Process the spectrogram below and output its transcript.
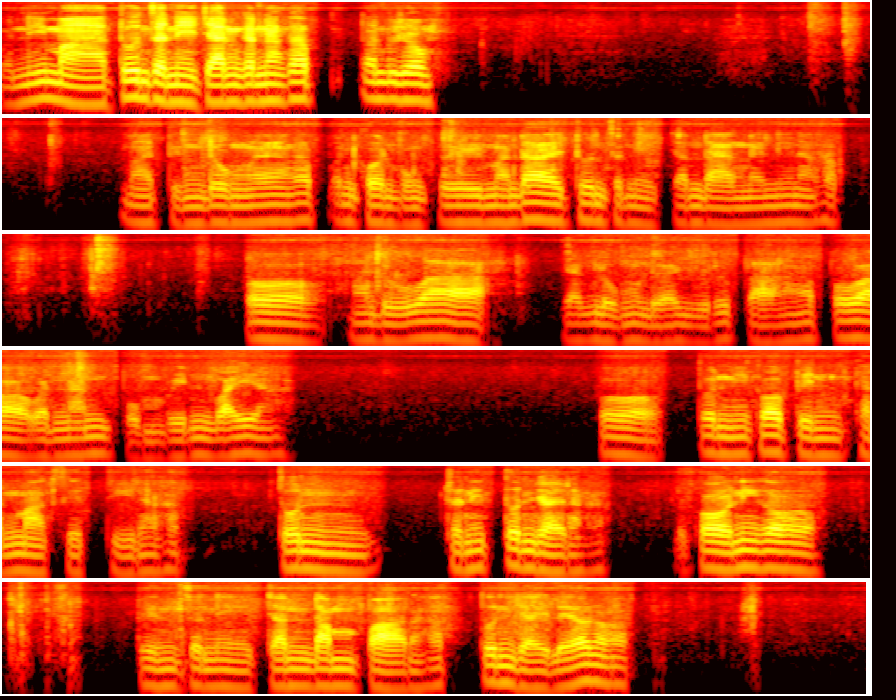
วันนี้มาต้นเสน่ห์จันทร์กันนะครับท่านผู้ชม มาถึงดงแล้วนะครับวันก่อนผมเคยมาได้ต้นเสน่ห์จันด่างในนี้นะครับก็มาดูว่ายังหลงเหลืออยู่หรือเปล่านะครับ เพราะว่าวันนั้นผมเว้นไว้นะก็ต้นนี้ก็เป็นขันหมากเศรษฐีนะครับ ต้นชนิดต้นใหญ่นะครับ แล้วก็นี่ก็เป็นเสน่ห์จันทร์ดำป่านะครับ ต้นใหญ่แล้วนะครับ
